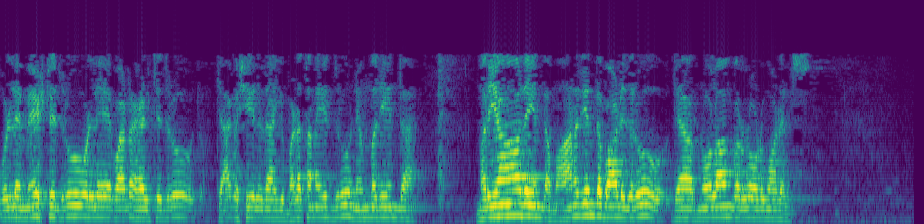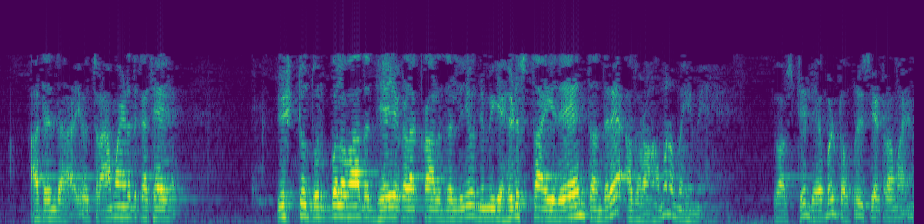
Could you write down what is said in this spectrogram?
ಒಳ್ಳೆ ಮೇಷ್ಟಿದ್ರು, ಒಳ್ಳೆ ಪಾಠ ಹೇಳ್ತಿದ್ರು, ತ್ಯಾಗಶೀಲರಾಗಿ ಬಡತನ ಇದ್ರು, ನೆಮ್ಮದಿಯಿಂದ, ಮರ್ಯಾದೆಯಿಂದ, ಮಾನದಿಂದ ಬಾಳಿದರು, they are no longer road models. ಆದ್ದರಿಂದ ಇವತ್ತು ರಾಮಾಯಣದ ಕಥೆ ಇಷ್ಟು ದುರ್ಬಲವಾದ ಧ್ಯೇಯಗಳ ಕಾಲದಲ್ಲಿಯೂ ನಿಮಗೆ ಹಿಡಿಸ್ತಾ ಇದೆ ಅಂತಂದ್ರೆ ಅದು ರಾಮನ ಮಹಿಮೆ. You are still able to appreciate Ramayana.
